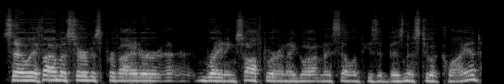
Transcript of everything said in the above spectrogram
So if I'm a service provider uh, writing software and I go out and I sell a piece of business to a client,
